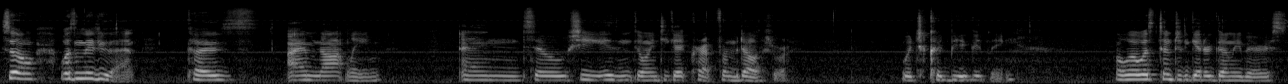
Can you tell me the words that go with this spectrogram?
So, I wasn't going to do that because I'm not lame. And so she isn't going to get crap from the dollar store, which could be a good thing. Although I was tempted to get her gummy bears.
